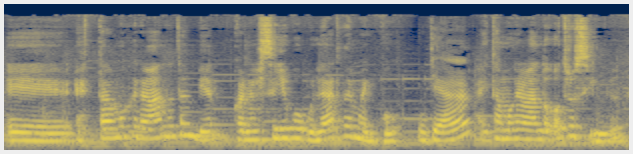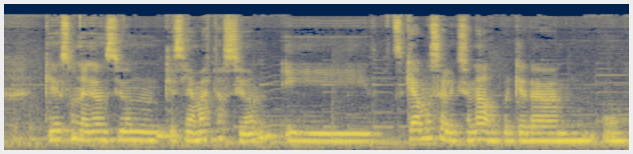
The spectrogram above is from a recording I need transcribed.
Eh, estamos grabando también con el sello popular de Maipú. ¿Ya? Ahí estamos grabando otro single, que es una canción que se llama Estación, y quedamos seleccionados porque era un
